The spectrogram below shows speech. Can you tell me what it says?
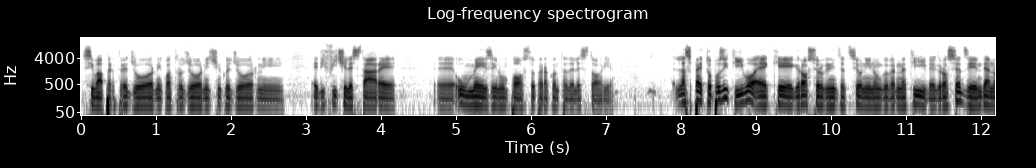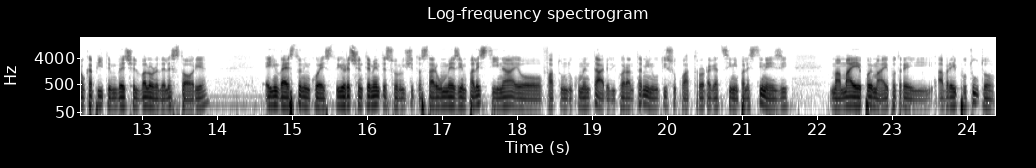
si va per tre giorni, quattro giorni, cinque giorni, è difficile stare eh, un mese in un posto per raccontare delle storie. L'aspetto positivo è che grosse organizzazioni non governative, grosse aziende hanno capito invece il valore delle storie e investono in questo. Io recentemente sono riuscito a stare un mese in Palestina e ho fatto un documentario di 40 minuti su quattro ragazzini palestinesi, ma mai e poi mai potrei, avrei potuto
